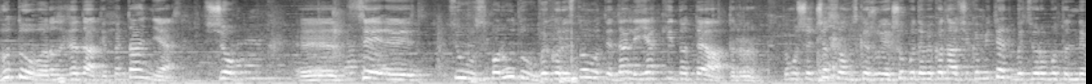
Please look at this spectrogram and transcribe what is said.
готова розглядати питання, щоб це, е, цю споруду використовувати далі як кінотеатр. Тому що чесно вам скажу, якщо буде виконавчий комітет, ми цю роботу не,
